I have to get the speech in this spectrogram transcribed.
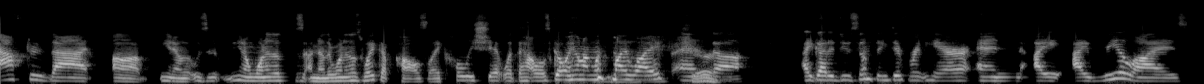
after that, uh, you know, it was, you know, one of those, another one of those wake up calls like, holy shit, what the hell is going on with my life? And, Sure. uh, I got to do something different here. And I, I realized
